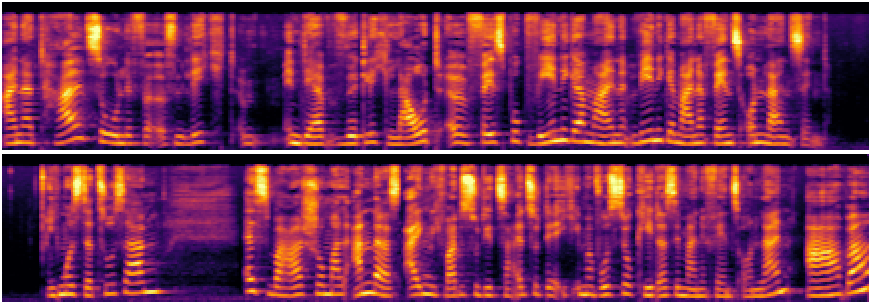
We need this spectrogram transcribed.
einer Talsohle veröffentlicht, ähm, in der wirklich laut äh, Facebook weniger meine, wenige meiner Fans online sind. Ich muss dazu sagen, es war schon mal anders. Eigentlich war das so die Zeit, zu der ich immer wusste, okay, da sind meine Fans online, aber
